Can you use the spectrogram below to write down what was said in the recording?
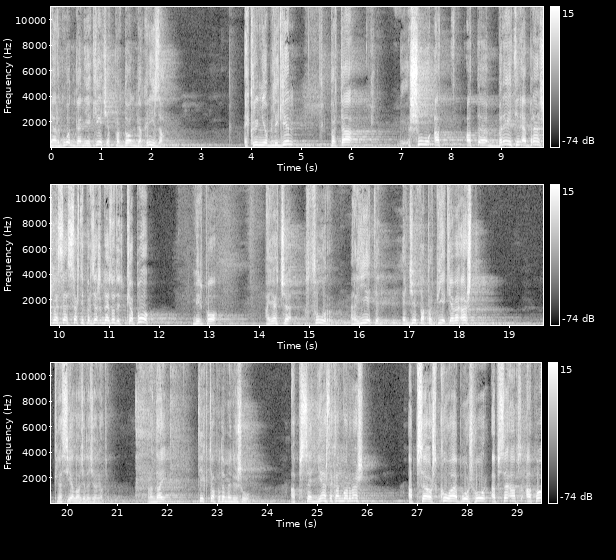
largohet nga një e keqe për të dalë nga kriza. E kry një obligim për ta shu atë at brejtjen e brendshme se s'është i përgjegjshëm ndaj Zotit. Kjo po, mirëpo ajo që thur rrjetin e gjitha përpjekjeve është kënaqësia e Allahut xhelle xhelaluhu. Prandaj, ti këto pse po do me ndryshu. A pse njerëzit e kanë marrë vesh? A pse është koha e bosh hor, a pse a pse apo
